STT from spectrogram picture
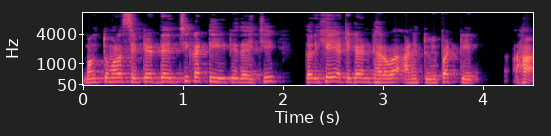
मग तुम्हाला सिटेट द्यायची का टीईटी द्यायची? तर हे या ठिकाणी ठरवा आणि तुम्ही पण टी हा.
